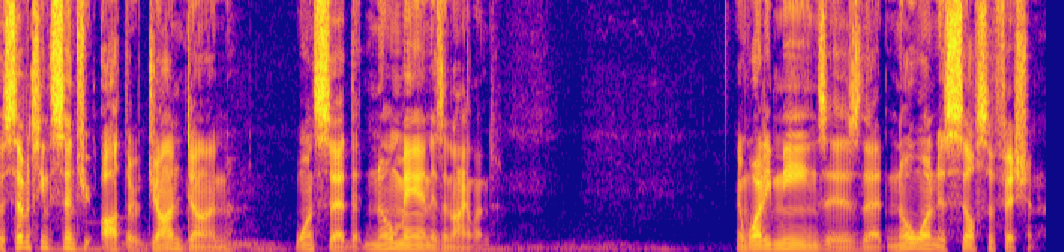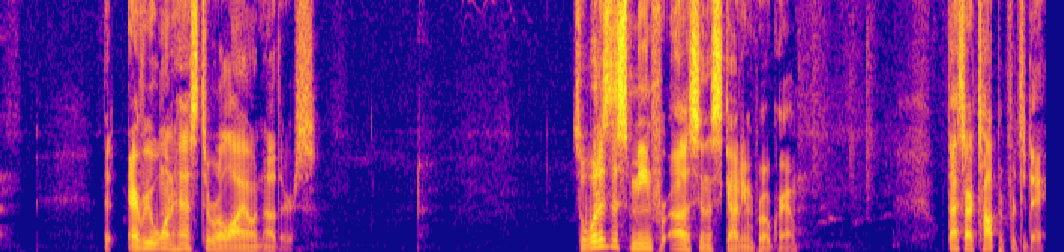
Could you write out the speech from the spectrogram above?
The 17th century author John Donne once said that no man is an island. And what he means is that no one is self sufficient, that everyone has to rely on others. So, what does this mean for us in the scouting program? That's our topic for today.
